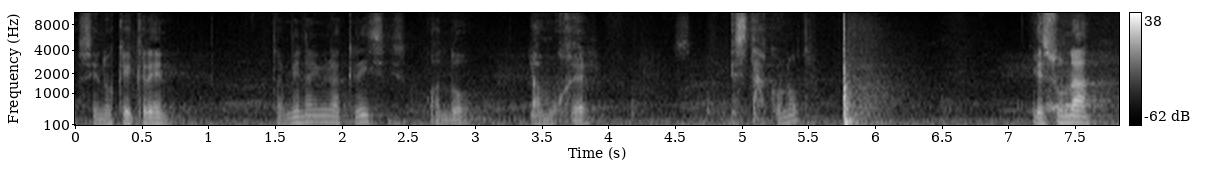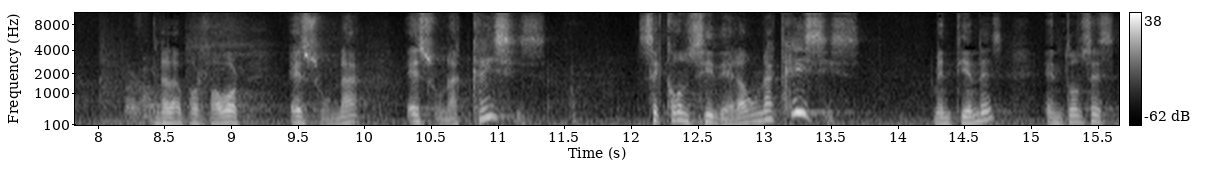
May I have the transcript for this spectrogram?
sino que creen, también hay una crisis cuando la mujer está con otro. Es una, Nada, por favor, es una, es una crisis. Se considera una crisis. ¿Me entiendes? Entonces,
